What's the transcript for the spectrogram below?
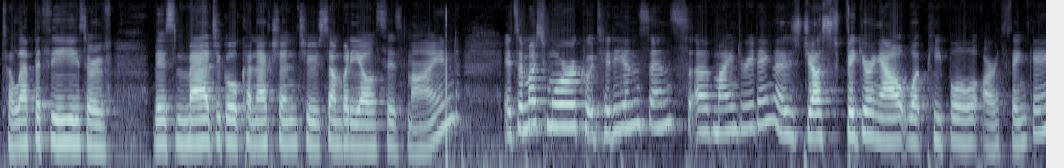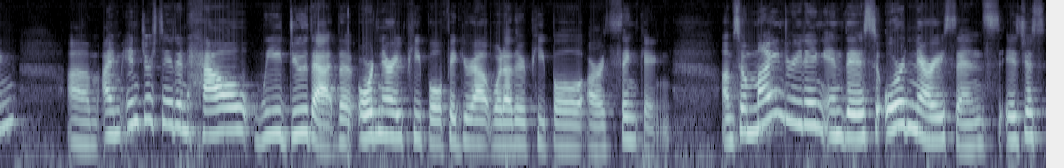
telepathy, sort of this magical connection to somebody else's mind. It's a much more quotidian sense of mind reading that is just figuring out what people are thinking. Um, I'm interested in how we do that, the ordinary people figure out what other people are thinking. Um, so, mind reading in this ordinary sense is just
